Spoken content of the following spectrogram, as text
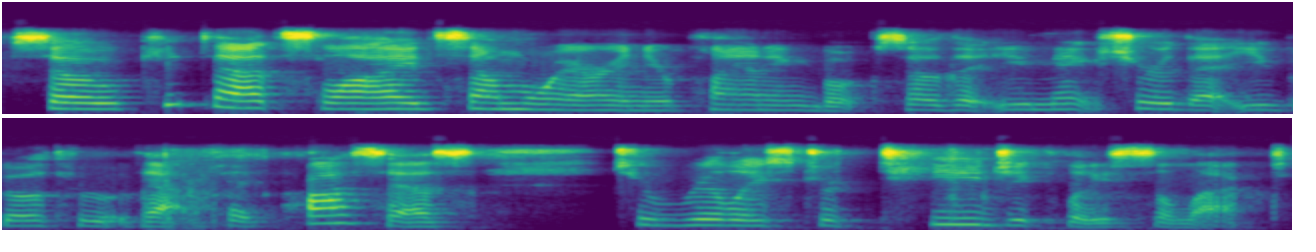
So keep that slide somewhere in your planning book so that you make sure that you go through that whole process to really strategically select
